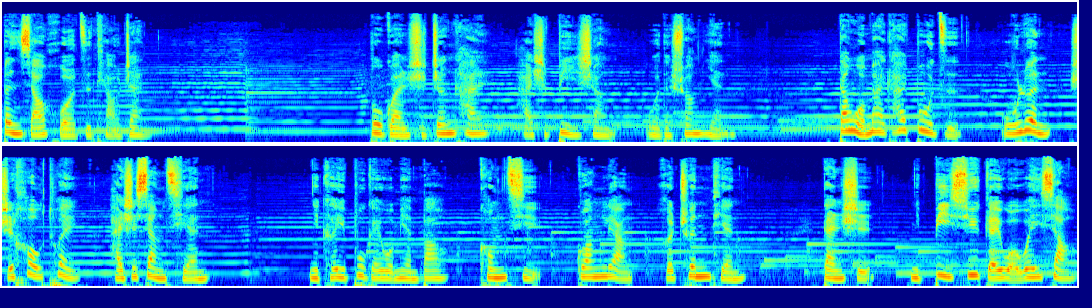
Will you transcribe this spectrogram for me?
笨小伙子挑战。不管是睁开还是闭上我的双眼？当我迈开步子，无论是后退还是向前，你可以不给我面包、空气、光亮和春天，但是你必须给我微笑，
